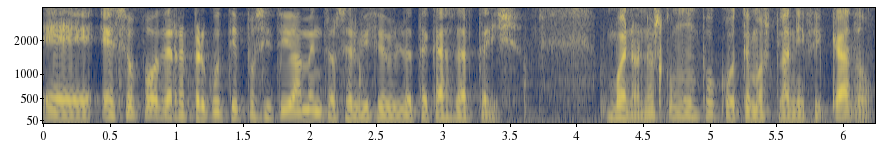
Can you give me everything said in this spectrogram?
Eh, eso pode repercutir positivamente o Servicio de Bibliotecas de Arteixo? Bueno, nos como un pouco temos planificado,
